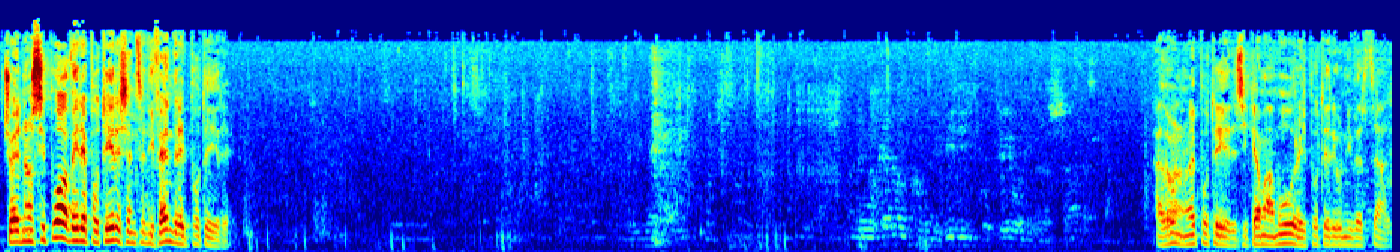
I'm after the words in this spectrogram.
Cioè non si può avere potere senza difendere il potere. Allora non è potere, si chiama amore il potere universale.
